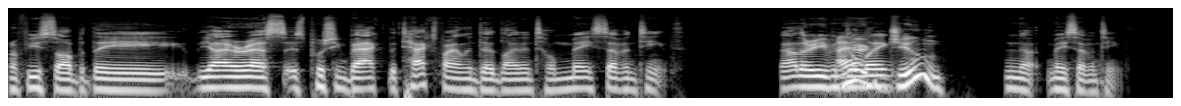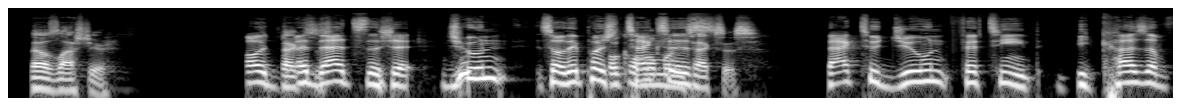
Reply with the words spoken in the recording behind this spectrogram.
know if you saw, but they the IRS is pushing back the tax filing deadline until May seventeenth. Now they're even I delaying. June. no, May seventeenth. That was last year. Oh, Texas. that's the shit. June. So they pushed Oklahoma Texas, Texas. back to June 15th because of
